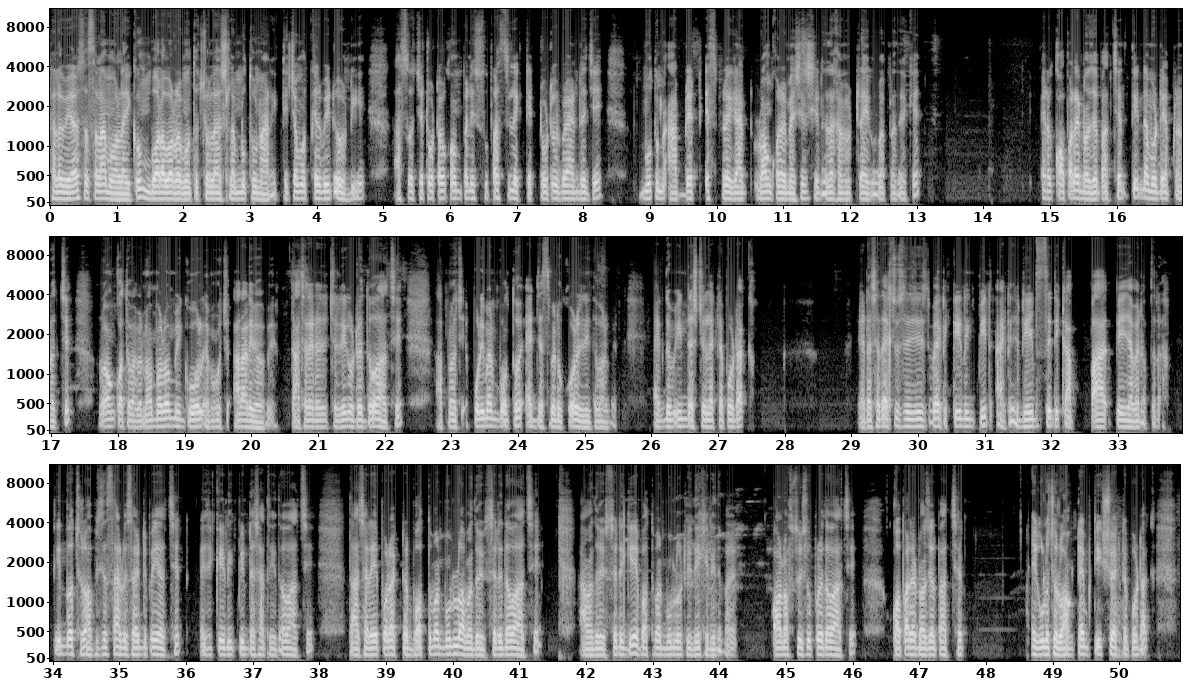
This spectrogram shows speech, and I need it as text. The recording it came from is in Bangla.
হ্যালো ভিউয়ার্স আসসালামু আলাইকুম। বরাবরের মতো চলে আসলাম নতুন আরেকটি চমৎকার ভিডিও নিয়ে। আজকে হচ্ছে total company super selected total ব্র্যান্ডের যে নতুন আপডেট স্প্রে গান রং করার মেশিন সেটা দেখানোর ট্রাই করব আপনাদেরকে। এটা কপারের নজর পাচ্ছেন, তিনটা মোটে আপনার হচ্ছে রং করতে পারবে লম্বা লম্বি গোল এবং হচ্ছে আড়াআড়িভাবে তাছাড়া এটা হচ্ছে রেগুলেটর দেওয়া আছে, আপনার হচ্ছে পরিমাণ মতো অ্যাডজাস্টমেন্টও করে নিতে পারবেন। একদম ইন্ডাস্ট্রিয়াল একটা প্রোডাক্ট এটার সাথে অ্যাক্সেসরিজ হিসেবে একটা ক্লিনিং পিন আর একটা রেড সিটি কাপ পেয়ে যাবেন আপনারা। তিন বছর অফিসের সার্ভিস ওয়ারেন্টি পেয়ে যাচ্ছেন। এই যে ক্লিনিং পিনটার সাথেই দেওয়া আছে। তাছাড়া এই প্রোডাক্টটার বর্তমান মূল্য আমাদের ওয়েবসাইটে দেওয়া আছে। আমাদের ওয়েবসাইটে গিয়ে বর্তমান মূল্যটি দেখে নিতে পারেন। অন অফ সুইচ উপরে দেওয়া আছে। কপারের নজল পাচ্ছেন। এগুলো হচ্ছে লং টাইম টিকসো একটা প্রোডাক্ট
